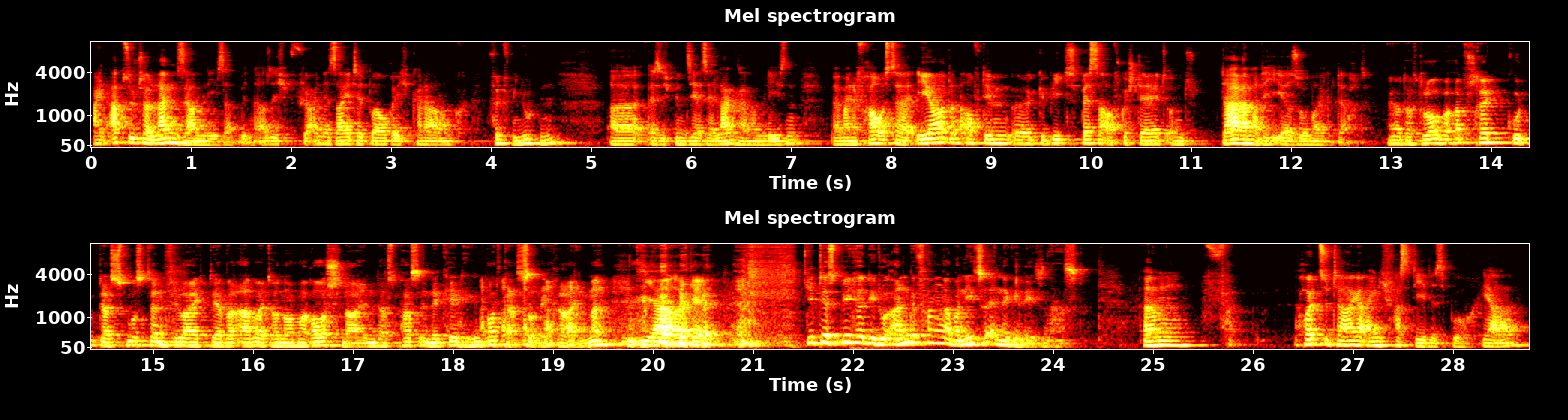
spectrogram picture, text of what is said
ein absoluter Langsamleser bin. Also ich für eine Seite brauche ich, keine Ahnung, fünf Minuten. Äh, also ich bin sehr, sehr langsam am Lesen. Äh, meine Frau ist da eher dann auf dem äh, Gebiet besser aufgestellt und daran hatte ich eher so mal gedacht. Ja, das Glaube abschreckt, gut, das muss dann vielleicht der Bearbeiter nochmal rausschneiden. Das passt in den kirchlichen Podcast so nicht rein. Ne? Ja, okay. Gibt es Bücher, die du angefangen, aber nie zu Ende gelesen hast? Ähm, heutzutage eigentlich fast jedes Buch, ja.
